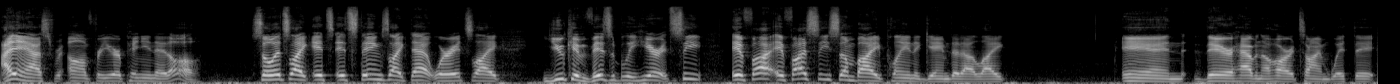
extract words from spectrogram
I didn't ask for um for your opinion at all. So it's like it's it's things like that where it's like you can visibly hear it. See, if I if I see somebody playing a game that I like and they're having a hard time with it,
